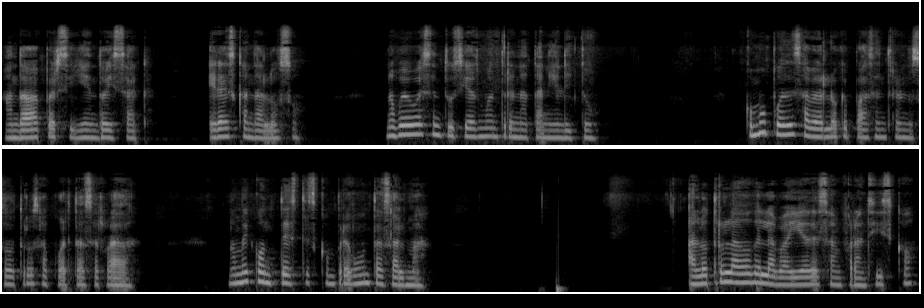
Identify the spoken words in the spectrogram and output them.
Andaba persiguiendo a Isaac. Era escandaloso. No veo ese entusiasmo entre Nathaniel y tú. ¿Cómo puedes saber lo que pasa entre nosotros a puerta cerrada? No me contestes con preguntas, Alma. Al otro lado de la bahía de San Francisco,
